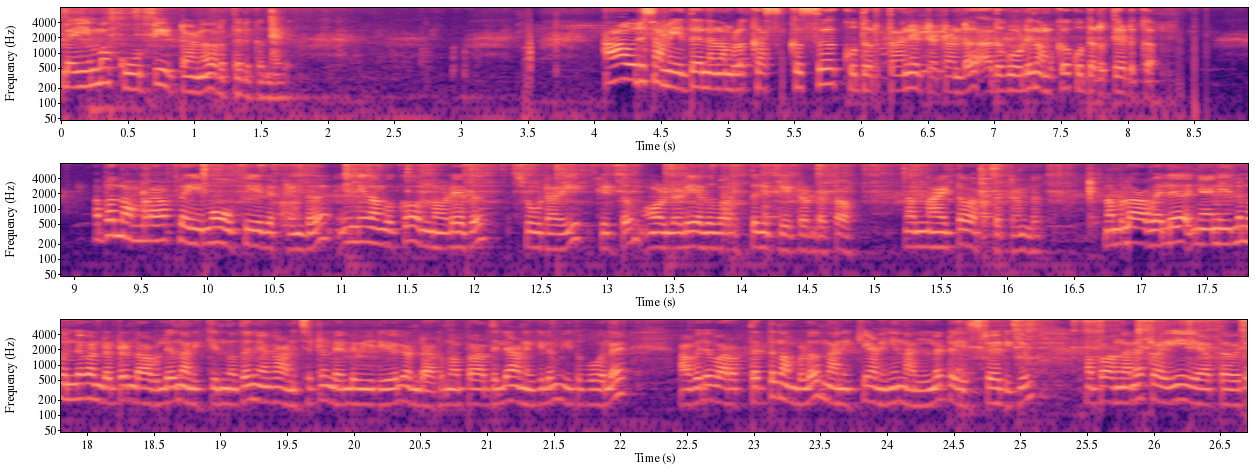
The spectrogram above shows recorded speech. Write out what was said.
ഫ്ലെയിം കൂട്ടിയിട്ടാണ് വറുത്തെടുക്കുന്നത്. ആ ഒരു സമയത്ത് തന്നെ നമ്മൾ കസ്കസ് കുതിർത്താൻ ഇട്ടിട്ടുണ്ട്. അതുകൂടി നമുക്ക് കുതിർത്തെടുക്കാം അപ്പം നമ്മൾ ആ ഫ്ലെയിം ഓഫ് ചെയ്തിട്ടുണ്ട്. ഇനി നമുക്ക് ഒന്നുകൂടെ അത് ചൂടായി കിട്ടും. ഓൾറെഡി അത് വറുത്ത് കിട്ടിയിട്ടുണ്ട് കേട്ടോ നന്നായിട്ട് വറുത്തിട്ടുണ്ട്. നമ്മൾ അവൽ ഞാൻ ഇതിന് മുന്നേ കണ്ടിട്ടുണ്ട് അവൽ നനയ്ക്കുന്നത്. ഞാൻ കാണിച്ചിട്ടുണ്ട് എന്റെ വീഡിയോയിലുണ്ടായിരുന്നു. അപ്പോൾ അതിലാണെങ്കിലും ഇതുപോലെ അവൽ വറുത്തിട്ട് നമ്മൾ നനയ്ക്കുകയാണെങ്കിൽ നല്ല ടേസ്റ്റ് ആയിരിക്കും. അപ്പോൾ അങ്ങനെ ട്രൈ ചെയ്യാത്തവർ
